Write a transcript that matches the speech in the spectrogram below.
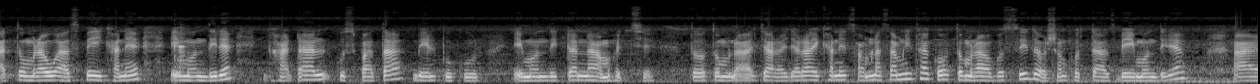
আর তোমরাও আসবে এখানে, এই মন্দিরে ঘাটাল কুসপাতা বেলপুকুর। এই মন্দিরটার নাম হচ্ছে তো তোমরা যারা যারা এখানে সামনাসামনি থাকো, তোমরা অবশ্যই দর্শন করতে আসবে এই মন্দিরে। আর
